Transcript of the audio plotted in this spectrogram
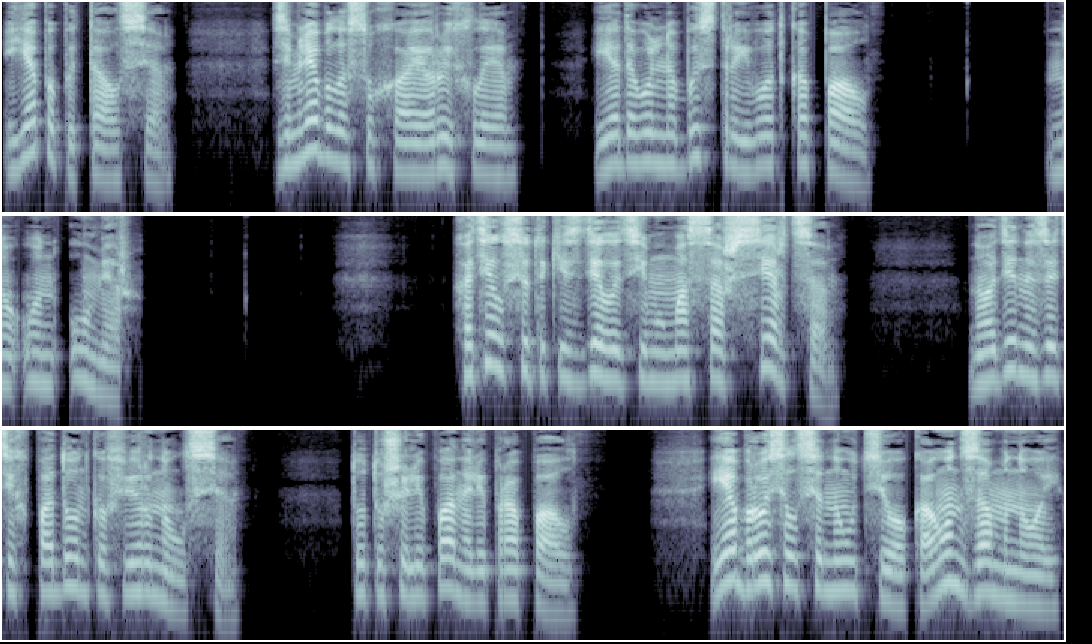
И я попытался. Земля была сухая, рыхлая, и я довольно быстро его откопал. Но он умер. Хотел все-таки сделать ему массаж сердца, но один из этих подонков вернулся. Тут уж или пан, или пропал. Я бросился на утек, а он за мной.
